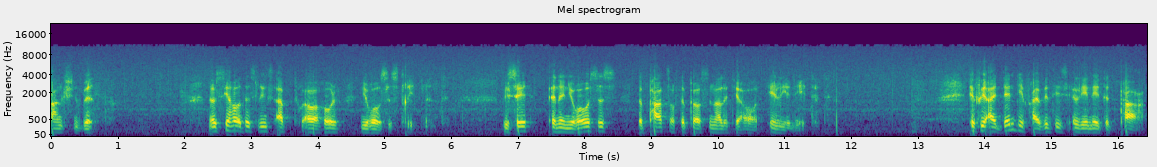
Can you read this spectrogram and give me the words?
function with. Now see how this links up to our whole neurosis treatment. We said in a neurosis, the parts of the personality are all alienated. If we identify with these alienated parts,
